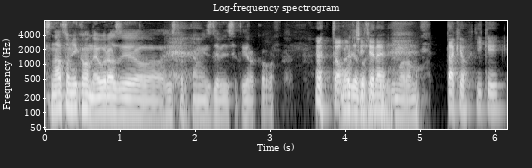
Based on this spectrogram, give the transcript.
snáď som nikoho neurazil historkami z 90 rokov. to určitě ne. Tak jo, díky.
